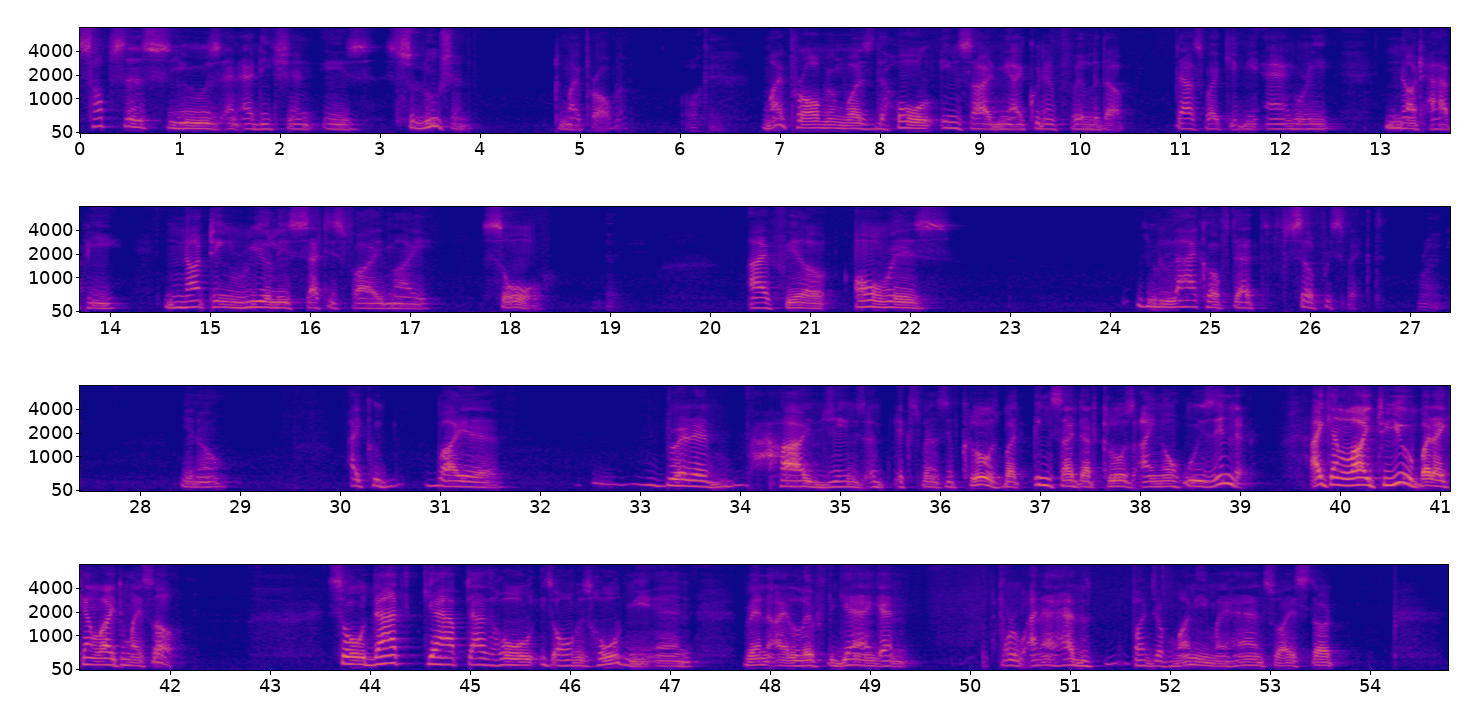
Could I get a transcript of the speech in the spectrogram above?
substance use and addiction is solution to my problem. Okay. My problem was the hole inside me. I couldn't fill it up. That's why it kept me angry, not happy. Nothing really satisfied my soul. I feel always you lack of that self-respect. Right. You know, I could buy a very high jeans and expensive clothes, but inside that clothes, I know who is in there. I can lie to you, but I can't lie to myself. So that gap, that hole, is always hold me. And when I left the gang, and for and I had a bunch of money in my hand, so I start.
